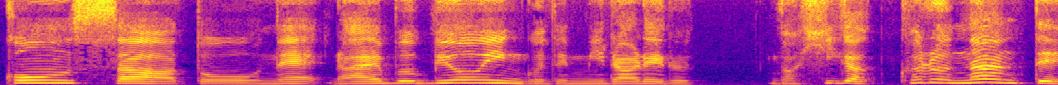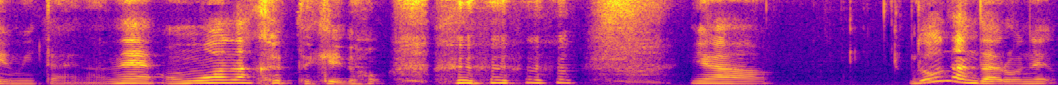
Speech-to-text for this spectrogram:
コンサートをねライブビューイングで見られるが日が来るなんてみたいなね。思わなかったけど。いやどうなんだろうね。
